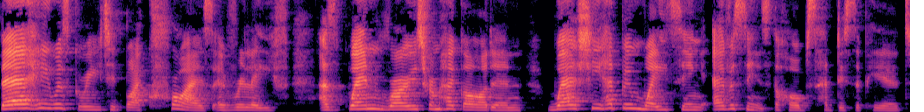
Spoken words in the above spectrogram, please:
There he was greeted by cries of relief as Gwen rose from her garden, where she had been waiting ever since the hobs had disappeared.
